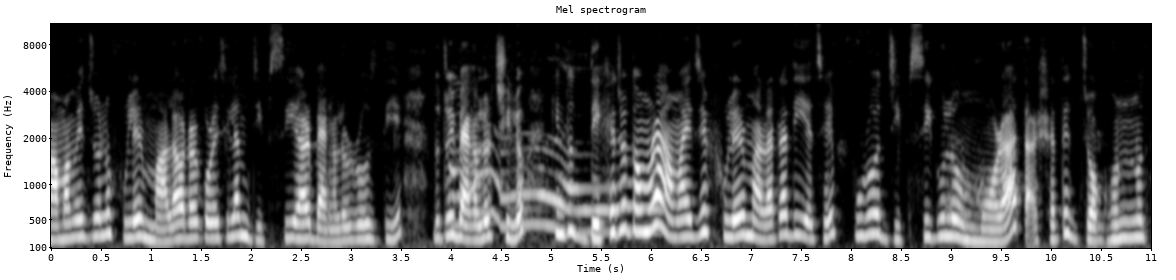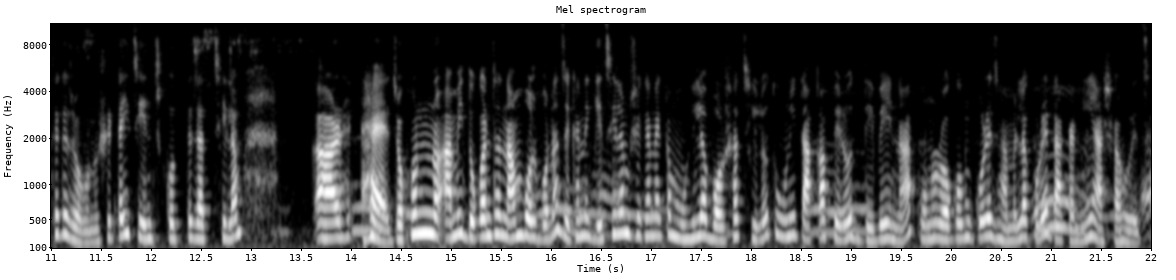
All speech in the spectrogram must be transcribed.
মামামের জন্য ফুলের মালা অর্ডার করেছিলাম, জিপসি আর ব্যাঙ্গালোর রোজ দিয়ে। দুটোই ব্যাঙ্গালোর ছিল। কিন্তু দেখেছ তোমরা, আমায় যে ফুলের মালাটা দিয়েছে, পুরো জিপসিগুলো মরা, তার সাথে জঘন্য থেকে জঘন্য, সেটাই চেঞ্জ করতে যাচ্ছিলাম। আর হ্যাঁ যখন আমি দোকানটার নাম বলব না, যেখানে গেছিলাম সেখানে একটা মহিলা বসা ছিল, তো উনি টাকা ফেরত দেবে না, কোনো রকম করে ঝামেলা করে টাকা নিয়ে আসা হয়েছে।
